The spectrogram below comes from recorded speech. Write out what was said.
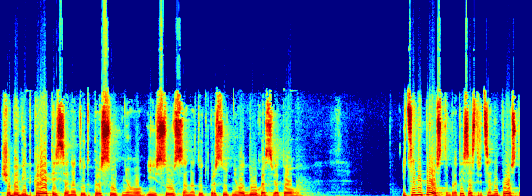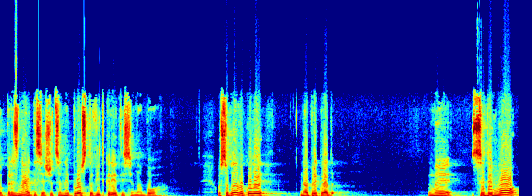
щоб відкритися на тут присутнього Ісуса, на тут присутнього Духа Святого. І це не просто, брати і сестри, це не просто. Признайтеся, що це не просто відкритися на Бога. Особливо, коли, наприклад, ми сидимо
